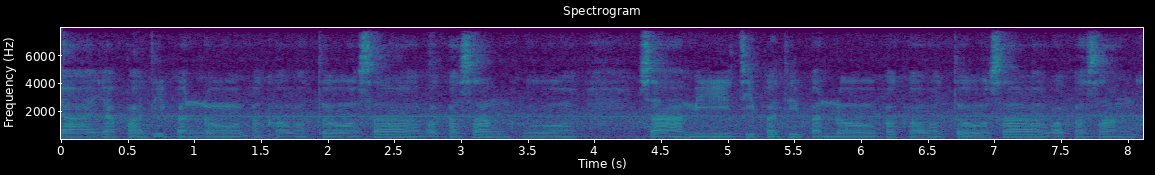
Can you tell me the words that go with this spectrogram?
ยายาปฏิปันโนภควโตสาวกสังโฆสามีจิปฏิปันโนภควโตสาวกสังโฆ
